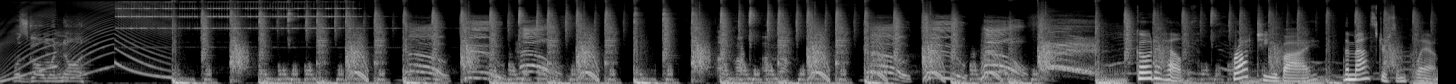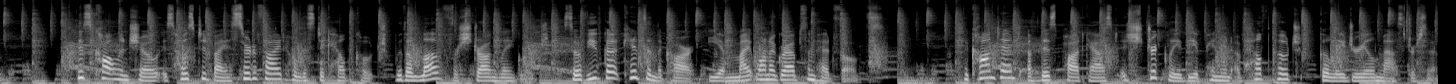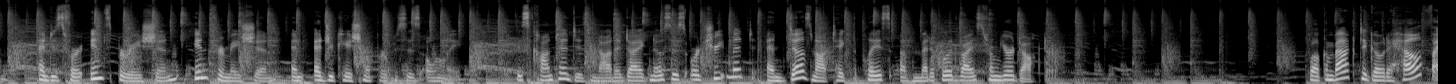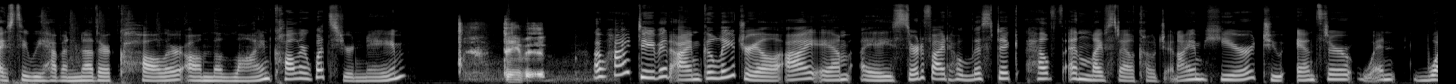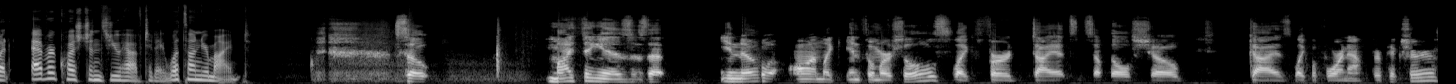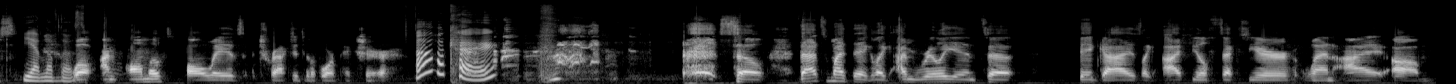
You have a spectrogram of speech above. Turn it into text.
What's going on? Go to hell. Go to hell. Go to Health, brought to you by the Masterson Plan. This call in show is hosted by a certified holistic health coach with a love for strong language. So if you've got kids in the car, you might want to grab some headphones. The content of this podcast is strictly the opinion of health coach Galadriel Masterson and is for inspiration, information, and educational purposes only. This content is not a diagnosis or treatment and does not take the place of medical advice from your doctor. Welcome back to Go to Health. I see we have another caller on the line. Caller, what's your name? David. Oh, hi, David. I'm Galadriel. I am a certified holistic health and lifestyle coach, and I am here to answer when whatever questions you have today. What's on your mind? So my thing is is that you know on like infomercials like for diets and stuff they'll show guys like before and after pictures. Yeah, love those. Well, I'm almost always attracted to the before picture. oh, okay. So that's my thing. Like I'm really into big guys. Like I feel sexier when I um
